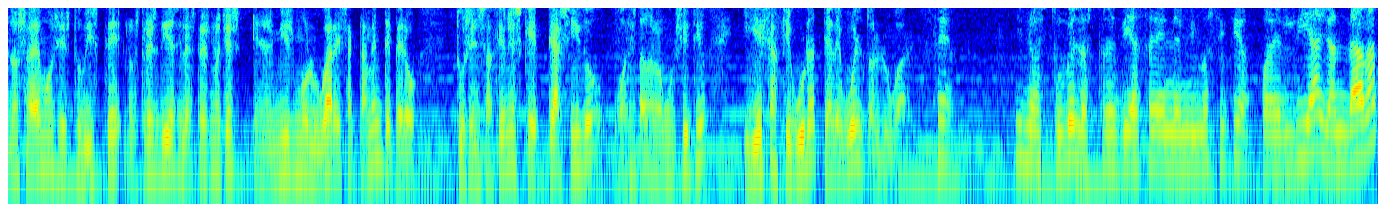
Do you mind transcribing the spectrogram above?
no sabemos si estuviste los tres días y las tres noches en el mismo lugar exactamente, pero tu sensación es que te has ido o has estado en algún sitio y esa figura te ha devuelto al lugar. Sí. Y no estuve los tres días en el mismo sitio. Por el día yo andaba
